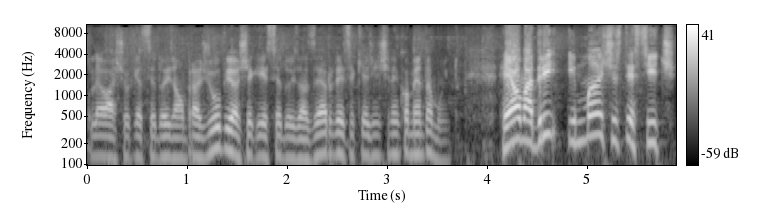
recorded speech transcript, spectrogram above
O Léo achou que ia ser 2x1 para a Juve, eu achei que ia ser 2x0. Desse aqui a gente nem comenta muito. Real Madrid e Manchester City.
